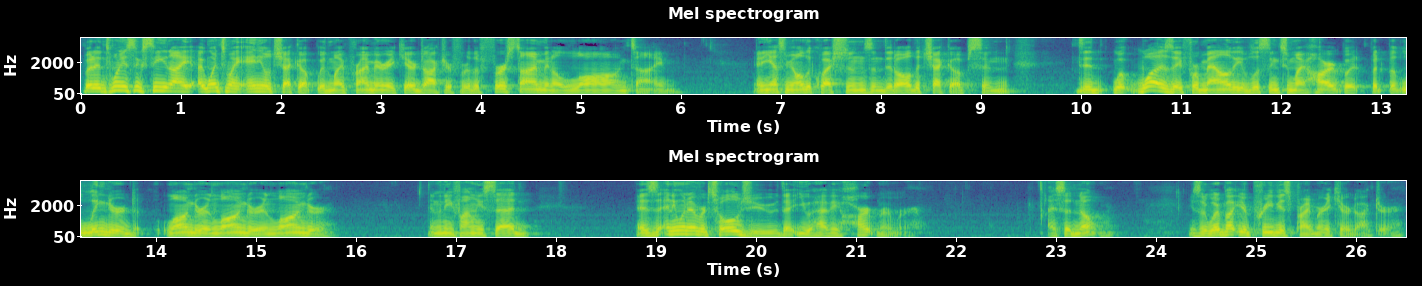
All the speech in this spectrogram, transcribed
But in 2016, I, I went to my annual checkup with my primary care doctor for the first time in a long time. And he asked me all the questions and did all the checkups and did what was a formality of listening to my heart, but, but, but lingered longer and longer and longer. And then he finally said, Has anyone ever told you that you have a heart murmur? I said, No. He said, What about your previous primary care doctor?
